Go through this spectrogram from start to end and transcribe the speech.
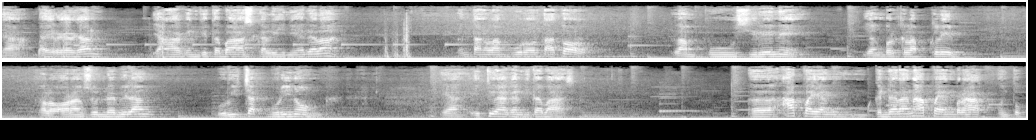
Ya, baik rekan-rekan, yang akan kita bahas kali ini adalah tentang lampu rotator, lampu sirene yang berkelap-kelip. Kalau orang Sunda bilang buricak burinong ya itu yang akan kita bahas uh, apa yang kendaraan apa yang berhak untuk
